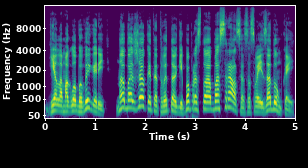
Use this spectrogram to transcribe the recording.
Дело могло бы выгореть, но божок этот в итоге попросту обосрался со своей задумкой,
